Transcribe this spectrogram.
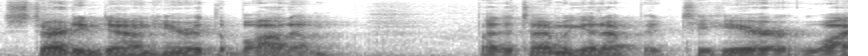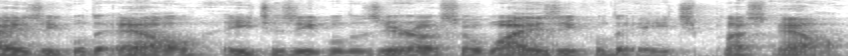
starting down here at the bottom, by the time we get up to here, y is equal to L, h is equal to 0, so y is equal to h plus L.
